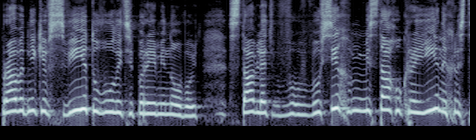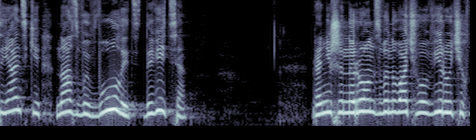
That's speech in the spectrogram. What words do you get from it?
праведників світу вулиці переіменовують, ставлять в, в усіх містах України християнські назви вулиць. Дивіться. Раніше Нерон звинувачував віруючих в,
